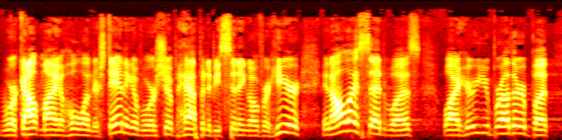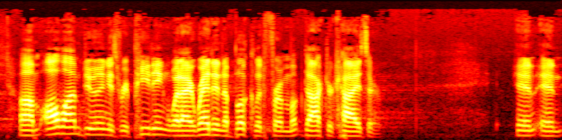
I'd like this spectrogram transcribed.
work out my whole understanding of worship happened to be sitting over here. And all I said was, Well, I hear you, brother, but um, all I'm doing is repeating what I read in a booklet from Dr. Kaiser. And, and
